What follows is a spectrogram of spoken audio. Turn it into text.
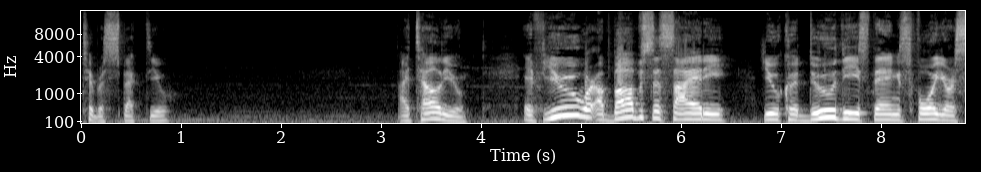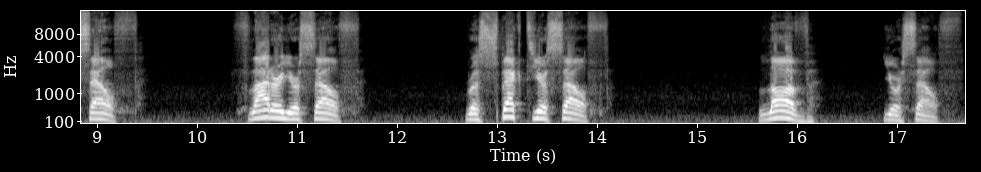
to respect you. I tell you, if you were above society, you could do these things for yourself. Flatter yourself. Respect yourself. Love yourself.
